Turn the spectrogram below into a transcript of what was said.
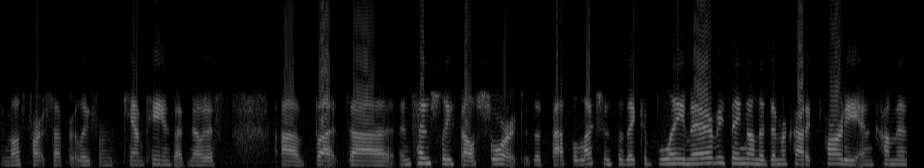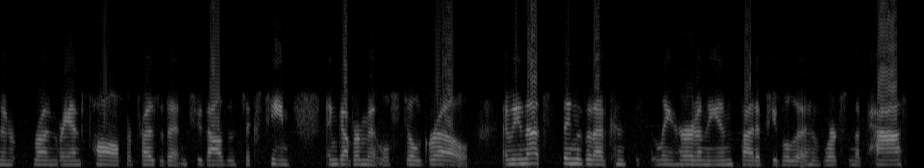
the most part separately from campaigns, I've noticed, uh, but uh, intentionally fell short this past election so they could blame everything on the Democratic Party and come in and run Rand Paul for president in 2016 and government will still grow. I mean, that's things that I've consistently heard on the inside of people that have worked in the past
